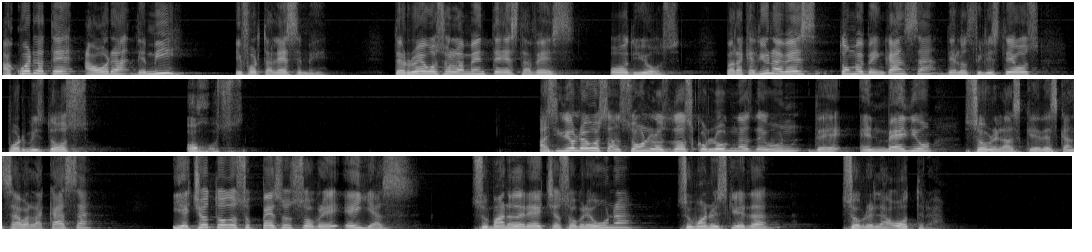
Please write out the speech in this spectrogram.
acuérdate ahora de mí y fortaléceme. Te ruego solamente esta vez, oh Dios, para que de una vez tome venganza de los filisteos por mis dos ojos. Así dio luego Sansón las dos columnas de un de en medio sobre las que descansaba la casa y echó todo su peso sobre ellas, su mano derecha sobre una, su mano izquierda sobre la otra.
